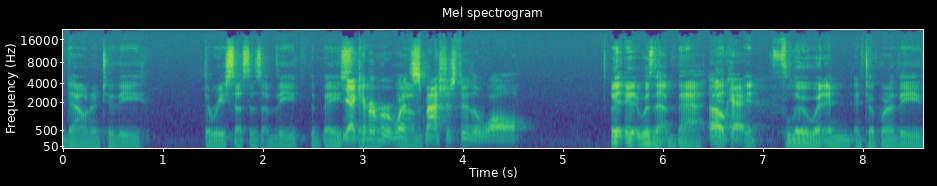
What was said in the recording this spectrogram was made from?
down into the the recesses of the the base Yeah, I can't there. remember what Um, smashes through the wall. it, it was that bat. Oh, It- okay. It, flew and, and, and took one of the,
